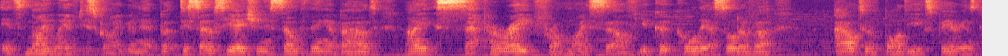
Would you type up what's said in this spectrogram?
It's my way of describing it, but dissociation is something about I separate from myself. You could call it a sort of a out of body experience.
